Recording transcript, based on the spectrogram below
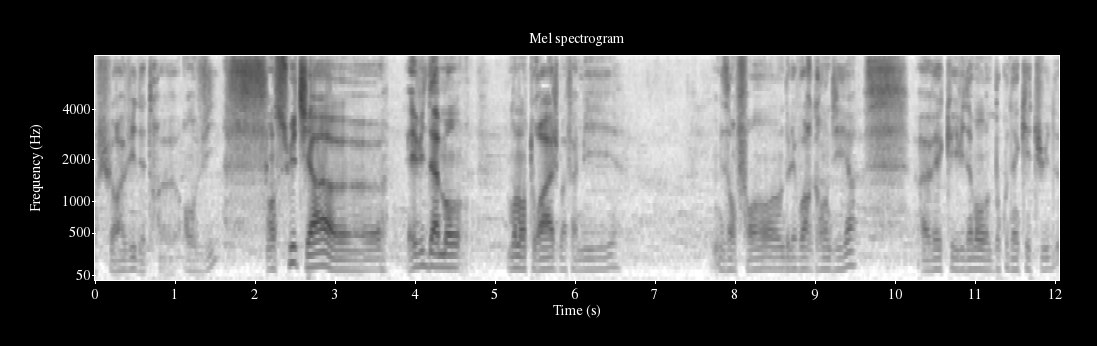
je suis ravi d'être en vie. Ensuite, il y a évidemment mon entourage, ma famille, mes enfants, de les voir grandir, avec évidemment beaucoup d'inquiétudes.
